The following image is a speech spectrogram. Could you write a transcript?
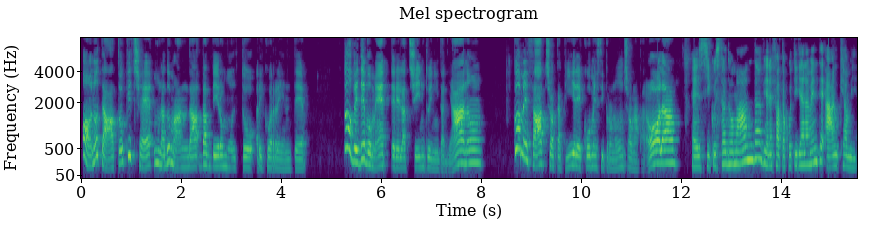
ho notato che c'è una domanda davvero molto ricorrente. Dove devo mettere l'accento in italiano? Come faccio a capire come si pronuncia una parola? Eh sì, questa domanda viene fatta quotidianamente anche a me,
